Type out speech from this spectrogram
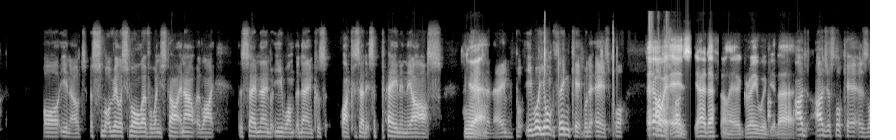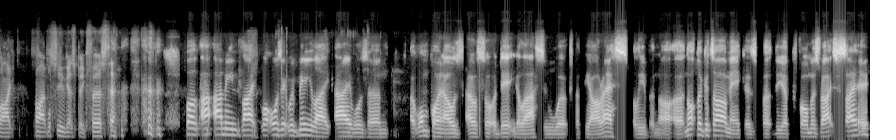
or you know, a small, really small level when you're starting out at like the same name, but you want the name because, like I said, it's a pain in the arse Yeah. a name. But you well, you won't think it, but it is. But Oh, I it I- is. Yeah, definitely. I agree with you there. I I just look at it as like, right, we'll see who gets big first then. Well, I, I mean, like, what was it with me? Like, I was um at one point I was I was sort of dating a lass who works for PRS, believe it or not. Uh, not the guitar makers, but the uh, Performers' Rights Society.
